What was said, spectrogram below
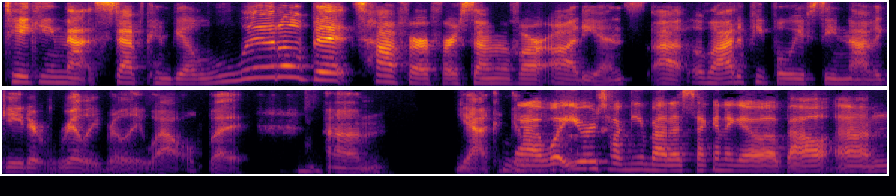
taking that step can be a little bit tougher for some of our audience. Uh, a lot of people we've seen navigate it really, really well, but mm. um, yeah yeah what you were talking about a second ago about um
